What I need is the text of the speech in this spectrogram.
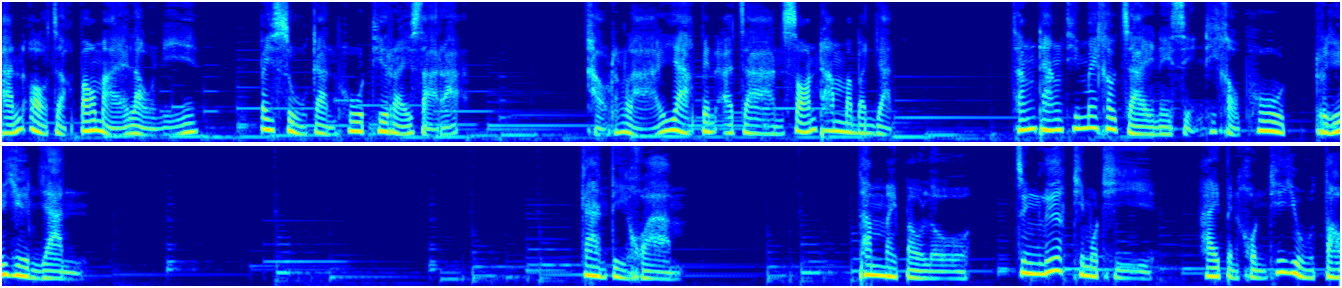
หันออกจากเป้าหมายเหล่านี้ ไปสู่การพูดที่ไร้สาระ เขาทั้งหลายอยากเป็นอาจารย์สอนธรรมบัญญัติทั้งๆทที่ไม่เข้าใจในสิ่งที่เขาพูด หรือยืนยัน การตีความทำไมเปาโลจึงเลือกทิโมธีให้เป็นคนที่อยู่ต่อ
